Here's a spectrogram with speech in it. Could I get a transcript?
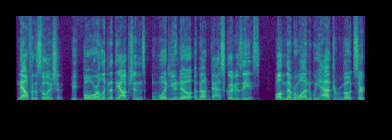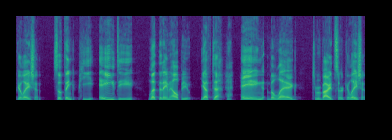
Now for the solution. Before looking at the options, what do you know about vascular disease? Well, number one, we have to promote circulation. So think PAD, let the name help you. You have to hang the leg to provide circulation.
